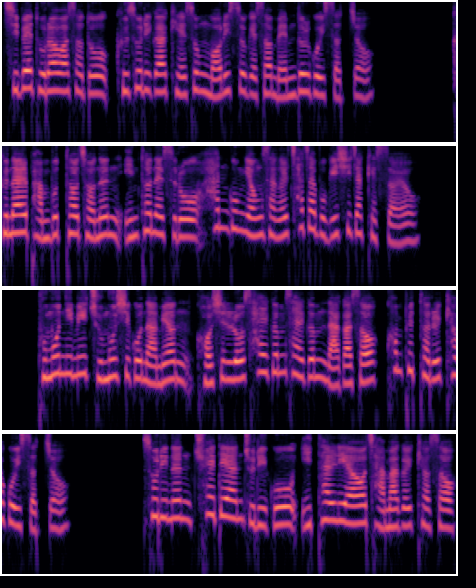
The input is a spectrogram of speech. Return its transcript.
집에 돌아와서도 그 소리가 계속 머릿속에서 맴돌고 있었죠. 그날 밤부터 저는 인터넷으로 한국 영상을 찾아보기 시작했어요. 부모님이 주무시고 나면 거실로 살금살금 나가서 컴퓨터를 켜고 있었죠. 소리는 최대한 줄이고 이탈리아어 자막을 켜서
